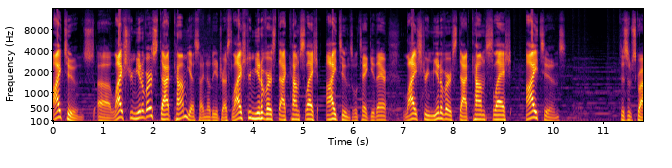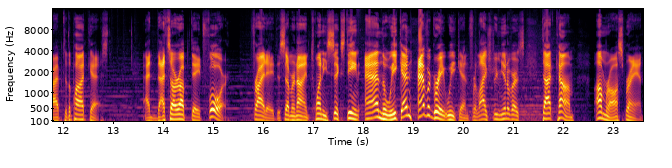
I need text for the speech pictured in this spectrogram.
iTunes, uh, livestreamuniverse.com. Yes, I know the address. Livestreamuniverse.com slash iTunes will take you there. Livestreamuniverse.com slash iTunes to subscribe to the podcast. And that's our update for Friday, December 9, 2016, and the weekend. Have a great weekend for Livestreamuniverse.com. I'm Ross Brand.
